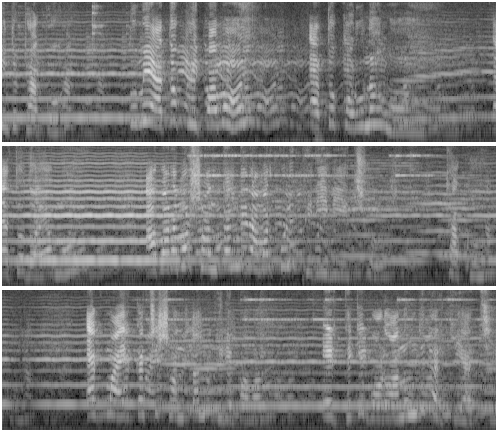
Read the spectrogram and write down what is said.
কিন্তু ঠাকুর, তুমি এত কৃপাময়, এত করুণাময়, এত দয়াময়, আবার আমার সন্তানদের আমার কোলে ফিরিয়ে দিয়েছ। ঠাকুর, এক মায়ের কাছে সন্তান ফিরে পাওয়া, এর থেকে বড় আনন্দের আর কি আছে?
